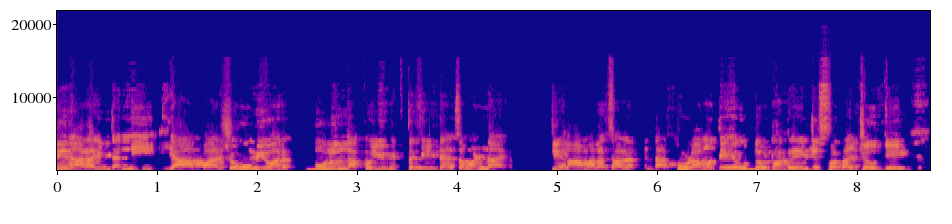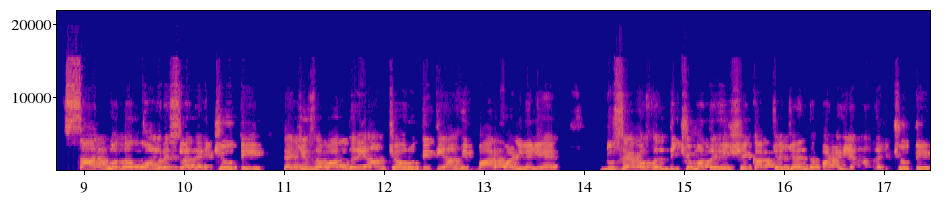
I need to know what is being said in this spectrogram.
ती नाराजी त्यांनी या पार्श्वभूमीवर बोलून दाखवली व्यक्त केली. त्यांचं म्हणणं आहे की आम्हाला साधारणतः सोळा मते हे उद्धव ठाकरे यांची स्वतःची होती. सात मतं काँग्रेसला द्यायची होती. त्याची जबाबदारी आमच्यावर होती ती आम्ही पार पाडलेली आहे. दुसऱ्या पसंतीची मतं ही शेकापच्या जयंत पाटील यांना द्यायची होती.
